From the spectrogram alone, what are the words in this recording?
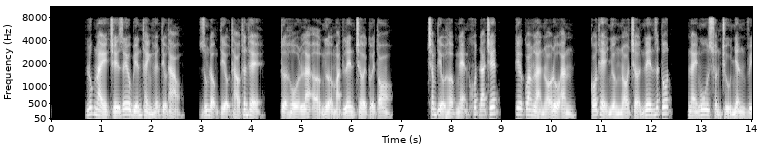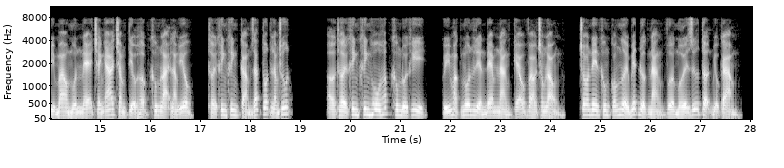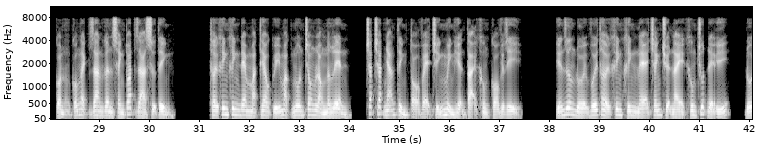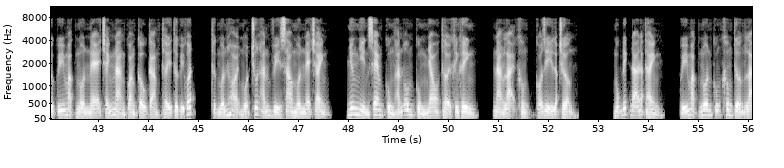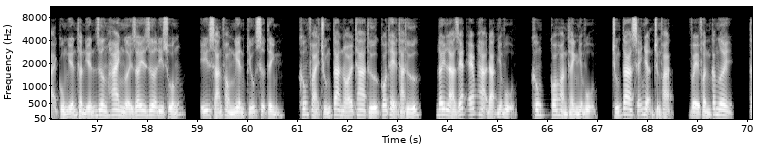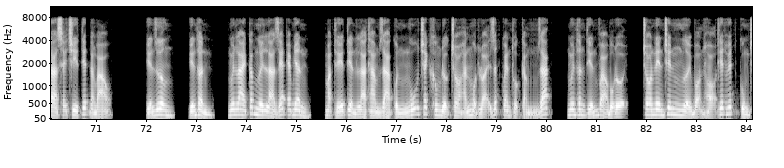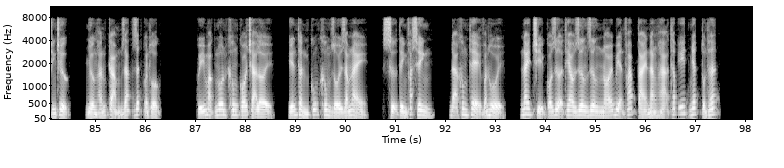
Lúc này chế rêu biến thành huyễn tiểu thảo, rung động tiểu thảo thân thể, tựa hồ là ở ngửa mặt lên trời cười to. Trăm tiểu hợp nghẹn khuất đã chết, kia quang là nó đồ ăn, có thể nhường nó trở nên rất tốt. Này ngu xuẩn chủ nhân vì mau muốn né tránh á trăm tiểu hợp không lại làm yêu, thời khinh khinh cảm giác tốt lắm chút. Ở thời khinh khinh hô hấp không đôi khi, quý mặc nôn liền đem nàng kéo vào trong lòng, cho nên không có người biết được nàng vừa mới giữ tợn biểu cảm, còn có ngạch gian gân xanh toát ra sự tình. Thời khinh khinh đem mặt theo quý mặc nôn trong lòng nâng lên, chắc chắc nhãn tỉnh tỏ vẻ chính mình hiện tại không có việc gì. Yến Dương đối với thời khinh khinh né tránh chuyện này không chút để ý, đối quý mặc ngôn né tránh nàng quang cầu cảm thấy thực ý khuất, thực muốn hỏi một chút hắn vì sao muốn né tránh, nhưng nhìn xem cùng hắn ôm cùng nhau thời khinh khinh, nàng lại không có gì lập trường. Mục đích đã đạt thành, quý mặc ngôn cũng không tưởng lại cùng Yến thần Yến Dương hai người dây dưa đi xuống, ý sán phòng nghiên cứu sự tình, không phải chúng ta nói tha thứ có thể tha thứ, đây là ZF hạ đạt nhiệm vụ, không có hoàn thành nhiệm vụ, chúng ta sẽ nhận trừng phạt, về phần các ngươi, ta sẽ chi tiết đăng báo. Yến Dương, Yến Thần, nguyên lai like các ngươi là ZF nhân, mặt thế tiền là tham gia quân ngũ trách không được cho hắn một loại rất quen thuộc cảm giác, nguyên thân tiến vào bộ đội, cho nên trên người bọn họ thiết huyết cùng chính trực, nhường hắn cảm giác rất quen thuộc. Quý mặc nôn không có trả lời, Yến Thần cũng không dối dám này, sự tình phát sinh, đã không thể vãn hồi, nay chỉ có dựa theo Dương Dương nói biện pháp tài năng hạ thấp ít nhất tổn thất.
